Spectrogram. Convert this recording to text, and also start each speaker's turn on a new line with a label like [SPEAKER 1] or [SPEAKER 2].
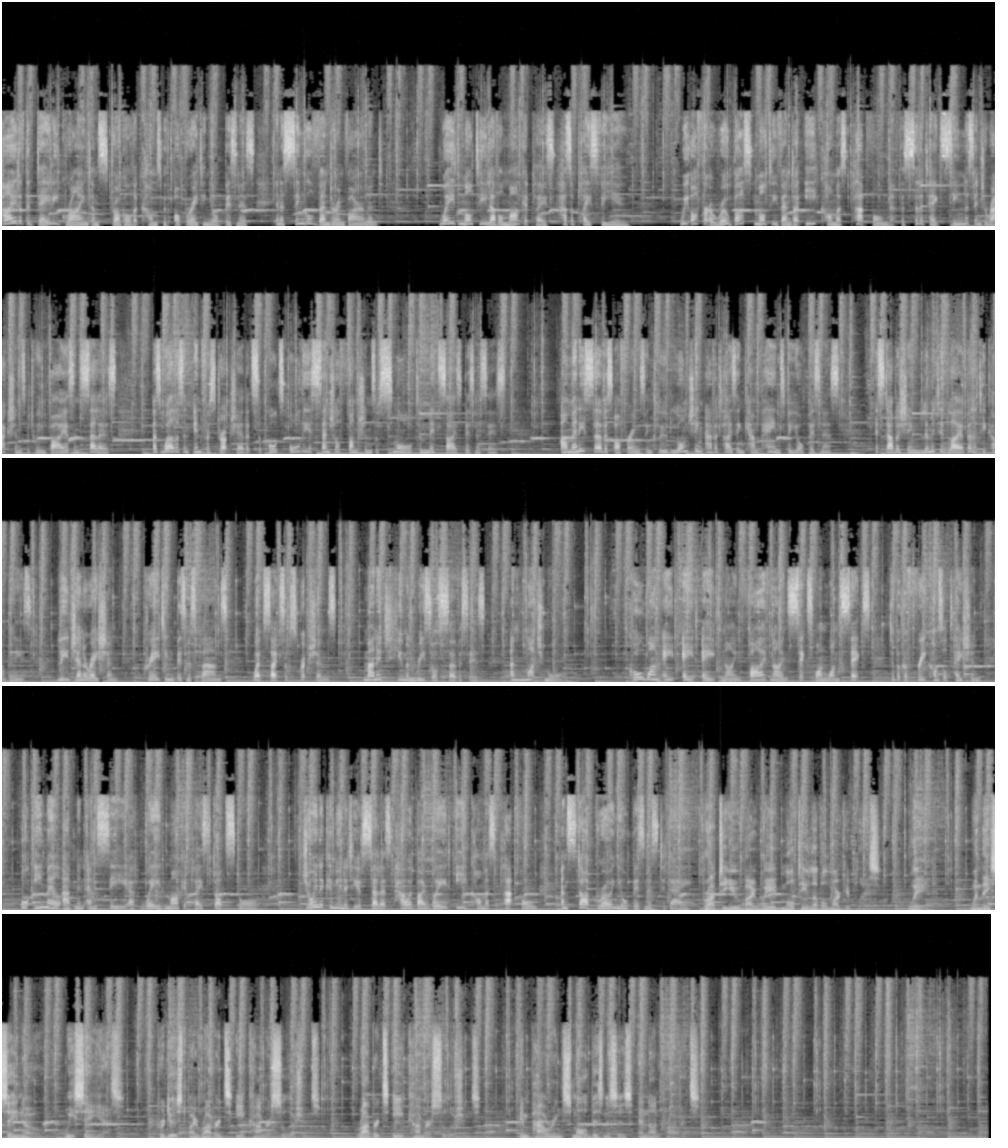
[SPEAKER 1] Tired of the daily grind and struggle that comes with operating your business in a single vendor environment? WIYD Multi Level Marketplace has a place for you. We offer a robust multi vendor e commerce platform that facilitates seamless interactions between buyers and sellers, as well as an infrastructure that supports all the essential functions of small to mid sized businesses. Our many service offerings include launching advertising campaigns for your business, establishing limited liability companies, lead generation, creating business plans, website subscriptions, manage human resource services, and much more. Call 1 888 959 6116 to book a free consultation or email adminnc at wiydmarketplace.store. Join a community of sellers powered by WIYD e commerce platform and start growing your business today.
[SPEAKER 2] Brought to you by WIYD Multi Level Marketplace. WIYD. When they say no, we say yes. Produced by Roberts E Commerce Solutions. Roberts E Commerce Solutions. Empowering small businesses and nonprofits.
